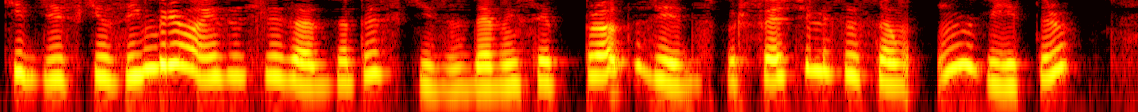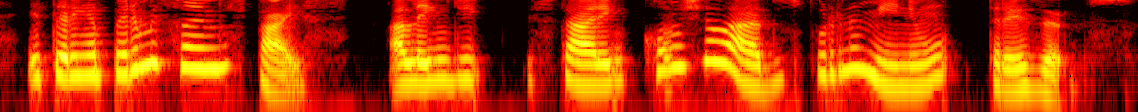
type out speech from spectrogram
que diz que os embriões utilizados na pesquisa devem ser produzidos por fertilização in vitro e terem a permissão dos pais, além de estarem congelados por no mínimo três anos.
